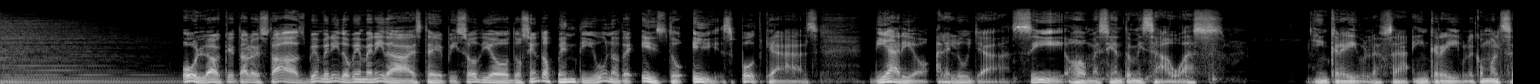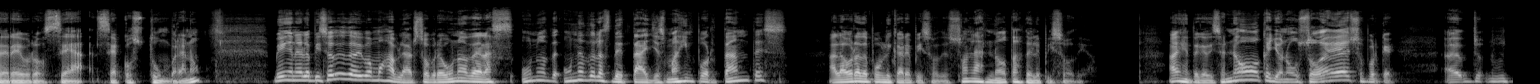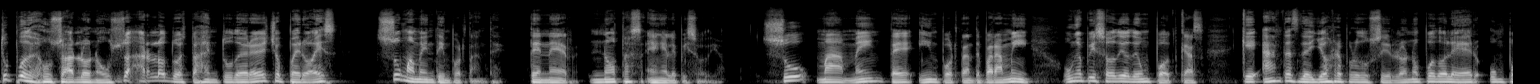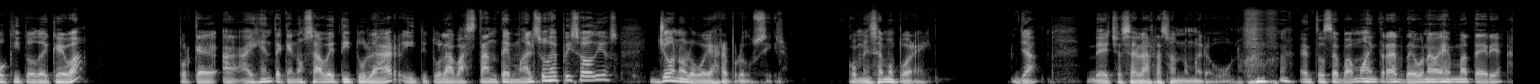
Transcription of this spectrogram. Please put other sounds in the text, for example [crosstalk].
Hola, ¿qué tal estás? Bienvenido, bienvenida a este episodio 221 de Esto is Podcast. Diario, aleluya. Sí, oh, me siento en mis aguas. Increíble, o sea, increíble cómo el cerebro se, se acostumbra, ¿no? Bien, en el episodio de hoy vamos a hablar sobre uno de, las, uno, de, uno de los detalles más importantes a la hora de publicar episodios. Son las notas del episodio. Hay gente que dice, no, que yo no uso eso porque eh, tú, puedes usarlo o no usarlo, tú estás en tu derecho, pero es sumamente importante tener notas en el episodio. Sumamente importante. Para mí, un episodio de un podcast que antes de yo reproducirlo no puedo leer un poquito de qué va. Porque hay gente que no sabe titular y titula bastante mal sus episodios. Yo no lo voy a reproducir. Comencemos por ahí. Ya, de hecho esa es la razón número uno. [laughs] Entonces vamos a entrar de una vez en materia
